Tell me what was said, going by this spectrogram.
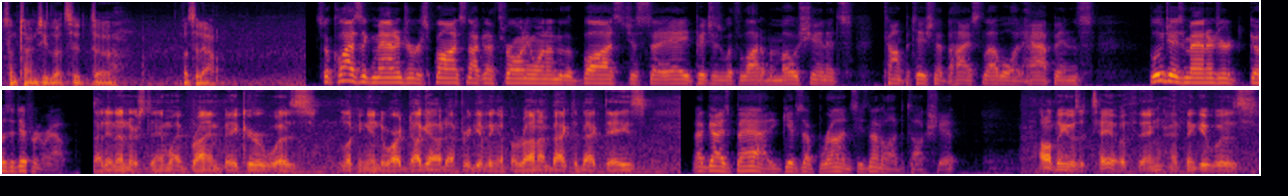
sometimes he lets it uh, lets it out. So classic manager response, not going to throw anyone under the bus, just say, hey, pitches with a lot of emotion. It's competition at the highest level. It happens. Blue Jays manager goes a different route. I didn't understand why Bryan Baker was looking into our dugout after giving up a run on back-to-back days. That guy's bad. He gives up runs. He's not allowed to talk shit. I don't think it was a Teo thing. I think it was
